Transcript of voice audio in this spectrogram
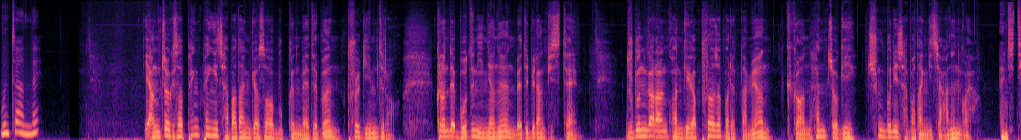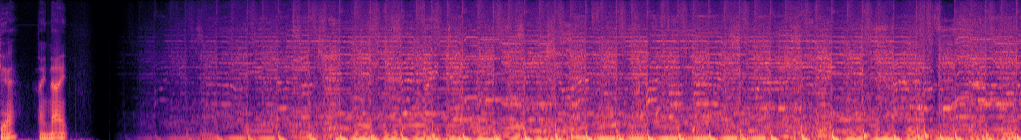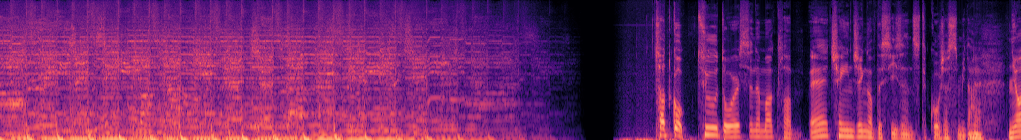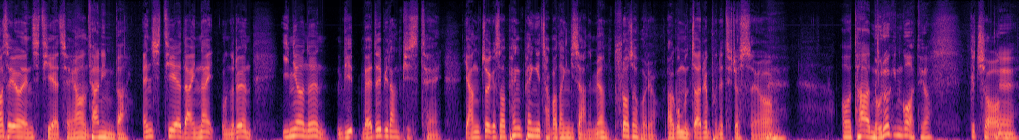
문자 왔네. 양쪽에서 팽팽히 잡아당겨서 묶은 매듭은 풀기 힘들어. 그런데 모든 인연은 매듭이랑 비슷해. 누군가랑 관계가 풀어져 버렸다면 그건 한쪽이 충분히 잡아당기지 않은 거야. NCT의 Night Night. 첫곡 Two Door Cinema Club의 Changing of the Seasons 듣고 오셨습니다. 네. 안녕하세요 NCT의 재현. 잔입니다. NCT의 Nine Night 오늘은 인연은 미, 매듭이랑 비슷해. 양쪽에서 팽팽히 잡아당기지 않으면 풀어져 버려라고 문자를 보내드렸어요. 네. 어, 다 노력인 것 같아요. 그쵸? 네.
